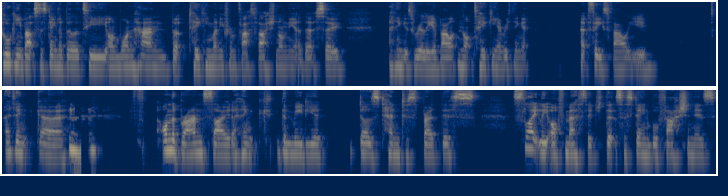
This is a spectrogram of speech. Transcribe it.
talking about sustainability on one hand but taking money from fast fashion on the other. So i think it's really about not taking everything at, at face value. I think uh, mm-hmm. on the brand side i think the media does tend to spread this slightly off message that sustainable fashion is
